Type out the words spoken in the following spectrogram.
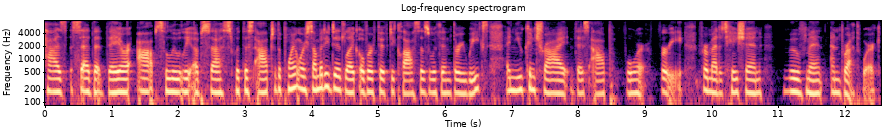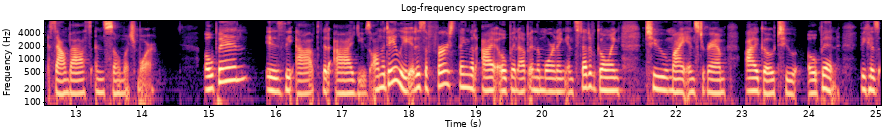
has said that they are absolutely obsessed with this app to the point where somebody did like over 50 classes within three weeks. And you can try this app for free for meditation, movement, and breath work, sound baths, and so much more. Open is the app that I use on the daily. It is the first thing that I open up in the morning. Instead of going to my Instagram, I go to Open because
